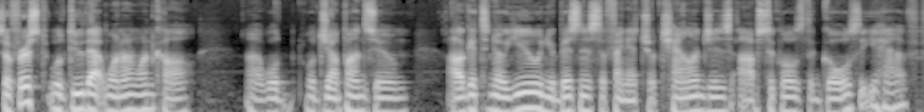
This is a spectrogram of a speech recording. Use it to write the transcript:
So first, we'll do that one-on-one call. Uh, we'll we'll jump on Zoom. I'll get to know you and your business, the financial challenges, obstacles, the goals that you have.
